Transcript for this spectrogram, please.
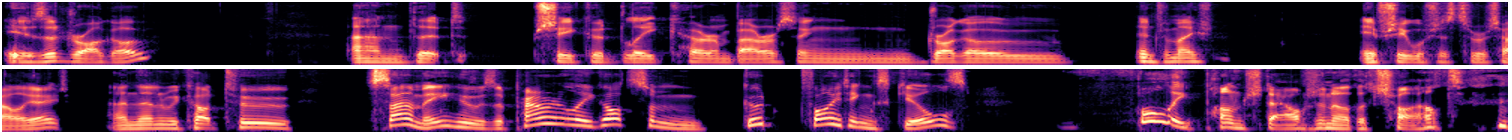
is a druggo, and that she could leak her embarrassing druggo information if she wishes to retaliate. And then we cut to Sammy, who has apparently got some good fighting skills, fully punched out another child.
